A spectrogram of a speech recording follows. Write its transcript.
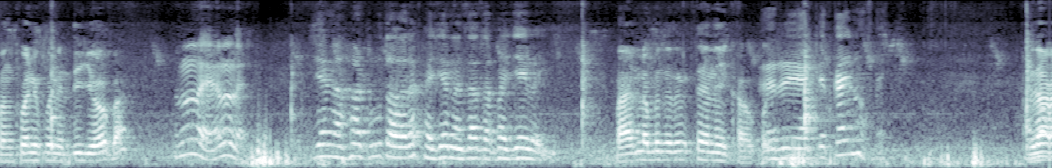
પણ ફોલી દીજો બા. લે લે જેના હટ ઉતાવળ રખાય જેના દાદા ભાઈ જેવાય બા એટલા બધા તો તે નહીં ખાવ અરે આપણે કાંઈ ન થાય. ના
